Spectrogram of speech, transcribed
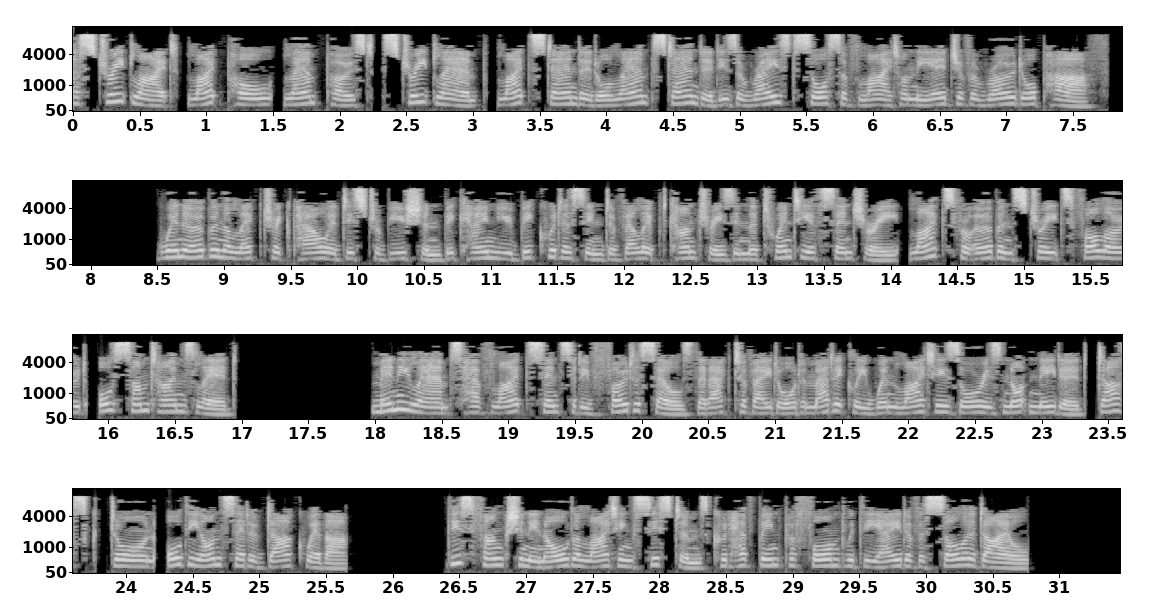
A street light, light pole, lamp post, street lamp, light standard or lamp standard is a raised source of light on the edge of a road or path. When urban electric power distribution became ubiquitous in developed countries in the 20th century, lights for urban streets followed, or sometimes led. Many lamps have light-sensitive photocells that activate automatically when light is or is not needed, dusk, dawn, or the onset of dark weather. This function in older lighting systems could have been performed with the aid of a solar dial.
